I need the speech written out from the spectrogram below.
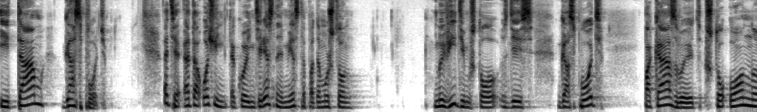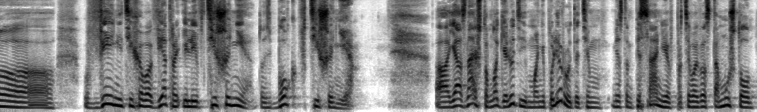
И там Господь. Знаете, это очень такое интересное место, потому что мы видим, что здесь Господь показывает, что Он э, в веянии тихого ветра или в тишине, то есть Бог в тишине. А, я знаю, что многие люди манипулируют этим местом Писания в противовес тому, что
